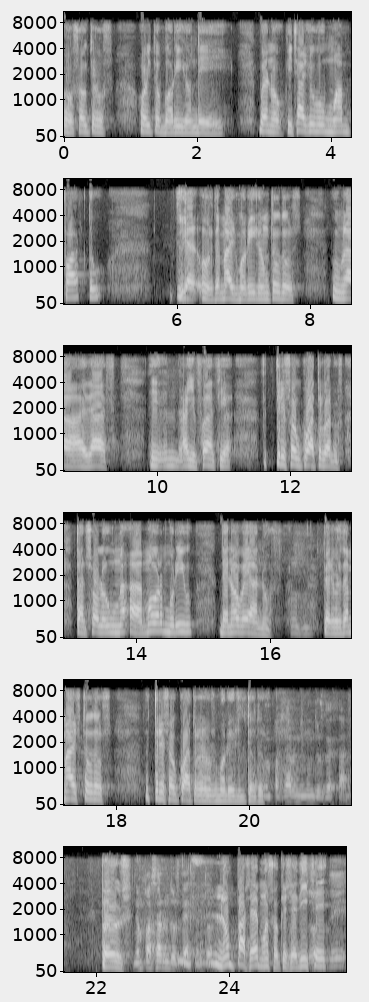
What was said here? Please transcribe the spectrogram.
Os outros oito moriron de... Bueno, quizás hubo un amparo, e os demais moriron todos unha edad eh, a infancia, tres ou cuatro anos. Tan só un amor moriu de nove anos. Uh -huh. Pero os demais todos, tres ou cuatro anos moriron todos. Non pasaron ningún dos dez anos. Pois... Non pasaron dos dez, entón. Non pasemos, o que se dice... De,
